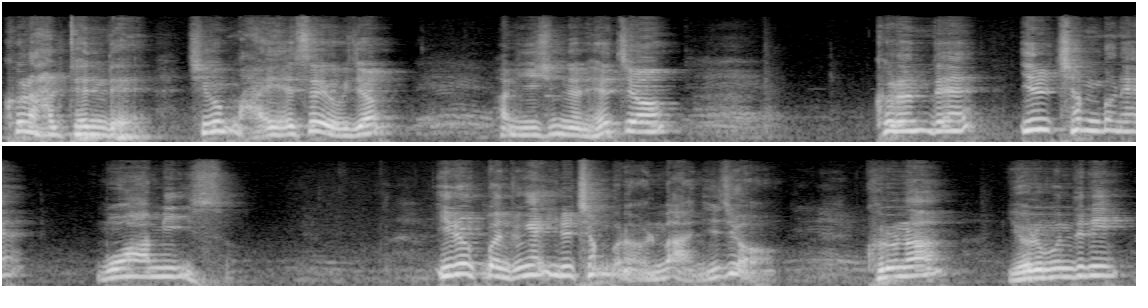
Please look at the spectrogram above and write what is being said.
그걸 할 텐데 지금 많이 했어요. 그죠? 한 20년 했죠? 그런데 1천 번의 모함이 있어. 1억 번 중에 1천 번은 얼마 아니죠? 그러나 여러분들이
